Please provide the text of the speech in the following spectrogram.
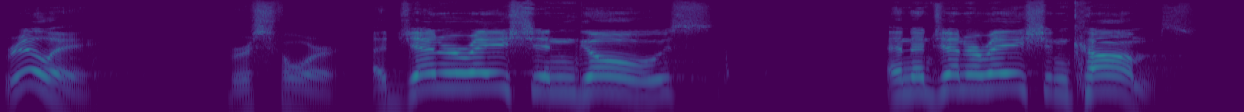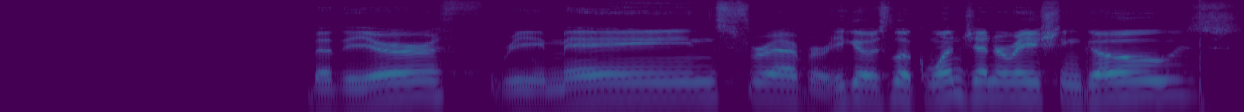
Really? Verse 4. A generation goes and a generation comes but the earth remains forever. He goes, Look, one generation goes,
